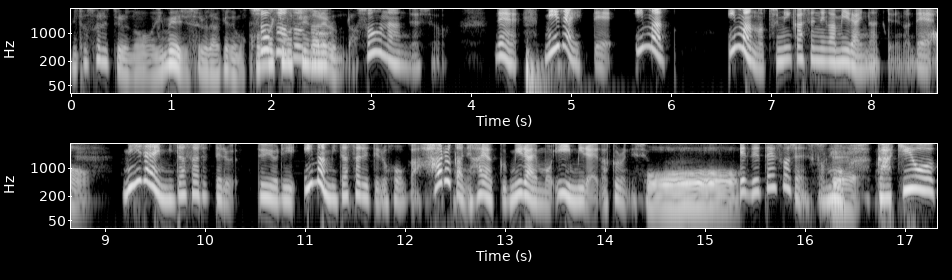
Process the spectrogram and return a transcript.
満たされてるのをイメージするだけでもこんな気持ちになれるんだ。そうなんですよ。で、未来って今、今の積み重ねが未来になってるので、は未来満たされてるというより、今満たされてる方が、はるかに早く未来もいい未来が来るんですあよ。え、絶対そうじゃないですか。もう、崖を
